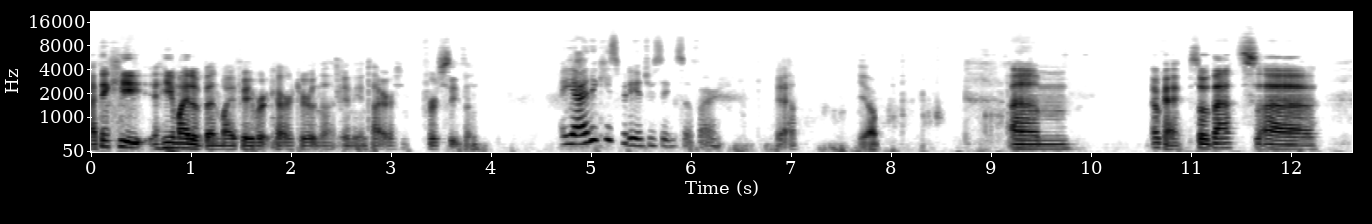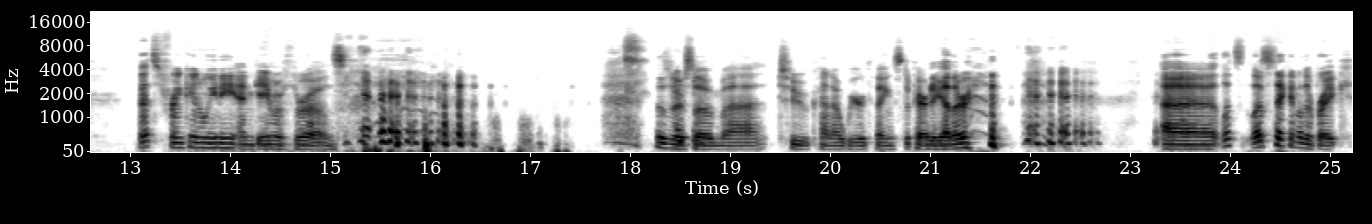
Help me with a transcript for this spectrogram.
I think he he might have been my favorite character in the in the entire first season. yeah, I think he's pretty interesting so far. Yeah. Yep. Um. Okay, so that's uh, that's Frankenweenie and Game of Thrones. Those are some uh, two kind of weird things to pair together. uh, let's let's take another break.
